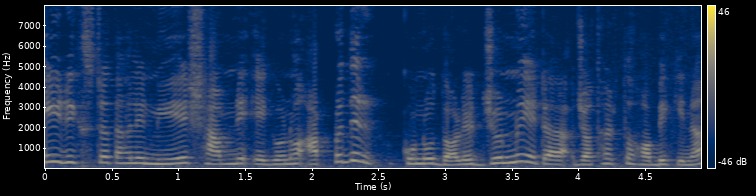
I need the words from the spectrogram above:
এই রিস্কটা তাহলে নিয়ে সামনে এগোনো আপনাদের কোনো দলের জন্যই এটা যথার্থ হবে কিনা?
